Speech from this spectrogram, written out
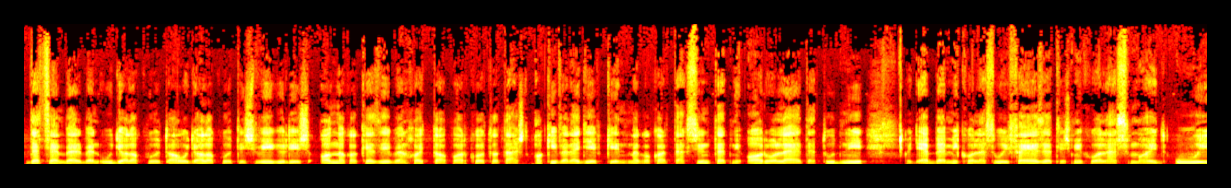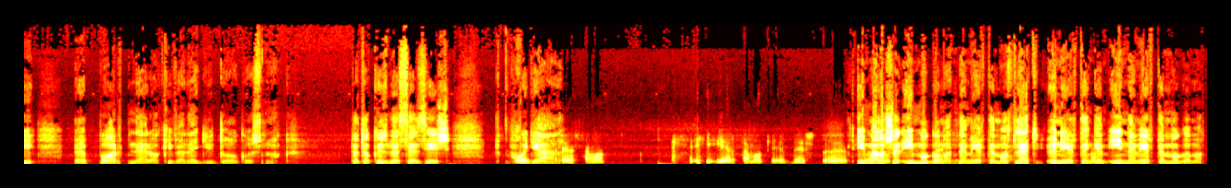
decemberben úgy alakult, ahogy alakult, és végül is annak a kezében hagyta a parkoltatást, akivel egyébként meg akarták szüntetni, arról lehetett tudni, hogy ebben mikor lesz új fejezet, és mikor lesz majd új partner, akivel együtt dolgoznak. Tehát a közbeszerzés hogy, hogy áll? Értem, értem a kérdést. Én már lassan én magamat nem értem. Azt lehet, hogy ön ért engem, én nem értem magamat.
